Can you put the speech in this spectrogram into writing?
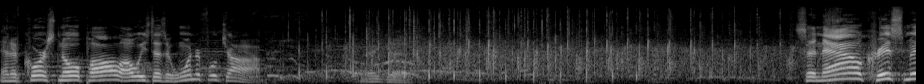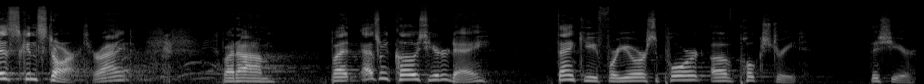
And of course, Noel Paul always does a wonderful job. Very good. So now Christmas can start, right? But, um, but as we close here today, thank you for your support of Polk Street this year.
